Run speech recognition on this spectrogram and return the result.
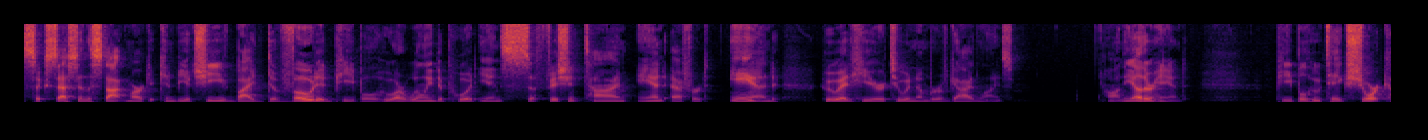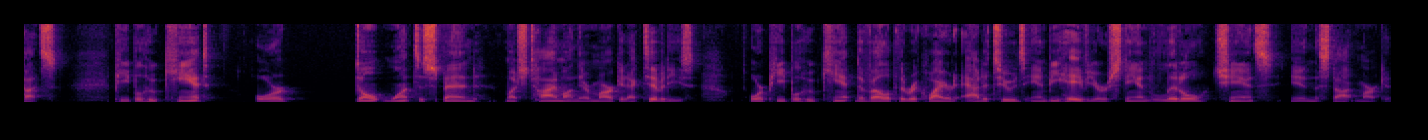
Success in the stock market can be achieved by devoted people who are willing to put in sufficient time and effort and who adhere to a number of guidelines. On the other hand, people who take shortcuts, people who can't or don't want to spend much time on their market activities, or people who can't develop the required attitudes and behavior stand little chance in the stock market.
